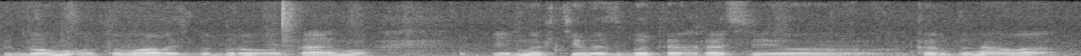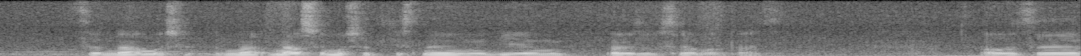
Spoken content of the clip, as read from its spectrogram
свідомо готувалися до другого тайму і ми хотіли збити агресію кардинала. Це нашими швидкісними діями, перш за все, в атаці. Але це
